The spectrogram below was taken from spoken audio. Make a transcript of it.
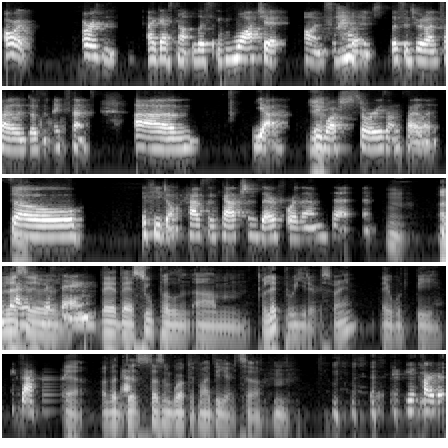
Or, or I guess not listen, watch it on silent. Listen to it on silent doesn't make sense. Um, yeah, yeah, they watch stories on silent. So, yeah. if you don't have some captions there for them, then. Mm. Unless they're, they're, they're super um, lip readers, right? They would be. Exactly. Yeah, but yeah. this doesn't work with my beard, so. Hmm be harder.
